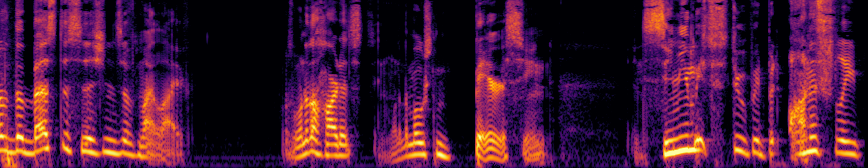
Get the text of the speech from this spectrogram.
of the best decisions of my life. Was one of the hardest and one of the most embarrassing and seemingly stupid, but honestly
